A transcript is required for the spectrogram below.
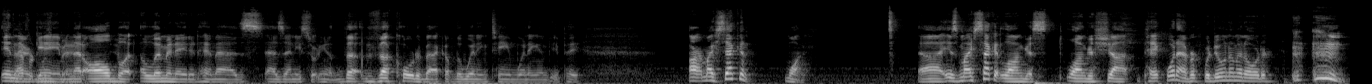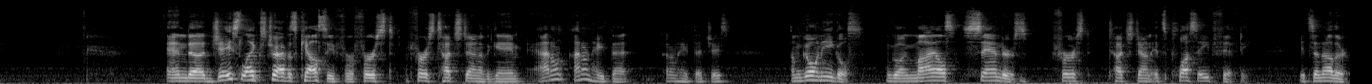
in Stafford their game, and that all but eliminated him as as any sort you know the the quarterback of the winning team, winning MVP. All right, my second one uh, is my second longest longest shot pick. Whatever, we're doing them in order. and uh, Jace likes Travis Kelce for first first touchdown of the game. I don't I don't hate that. I don't hate that, Jace. I'm going Eagles. I'm going Miles Sanders first touchdown. It's plus 850. It's another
